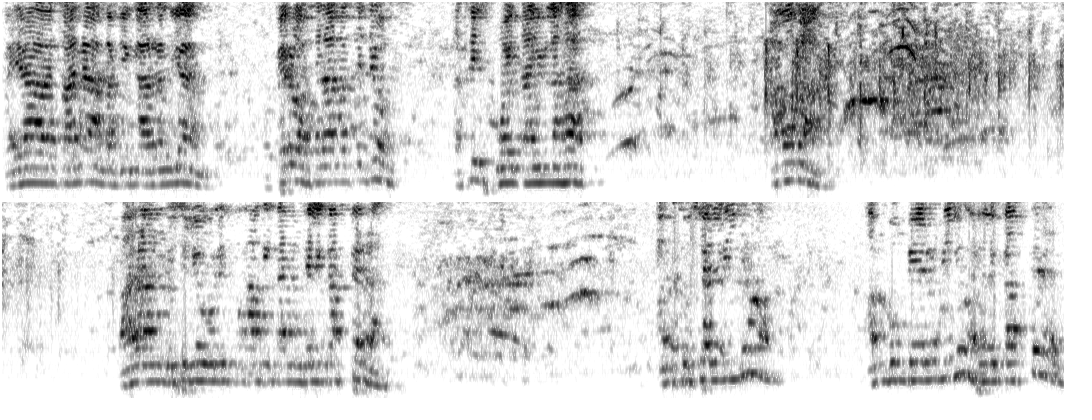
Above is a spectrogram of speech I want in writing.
Kaya sana maging aral yan. Pero salamat sa Diyos. At least buhay tayong lahat. Tama ba? Parang gusto niyo ulit makakita ng helicopter ah. Ang sosyal ninyo, ang bumbero ninyo, helicopter.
